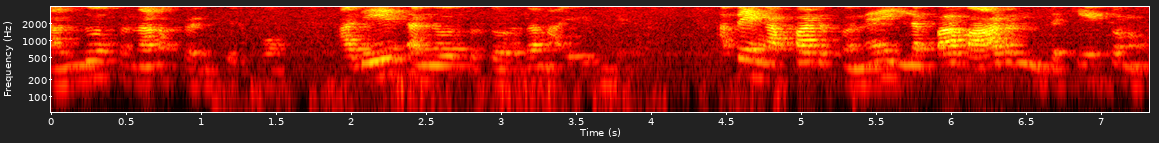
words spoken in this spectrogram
சந்தோஷம் தானே ஃப்ரெண்ட்ஸ் இருக்கும். அதே சந்தோஷத்தோடு தான் நான் இருந்தேன். அப்போ எங்கள் அப்பாட்ட சொன்னேன் இல்லைப்பா வார்டன்கிட்ட கேட்கணும்.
